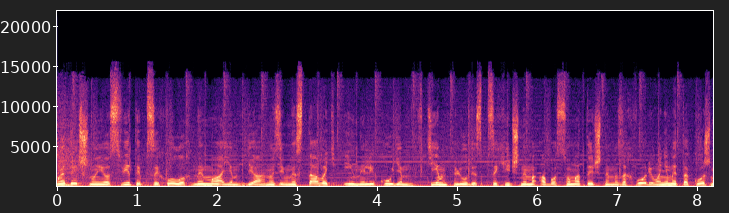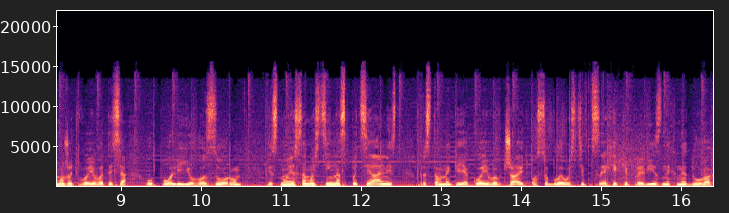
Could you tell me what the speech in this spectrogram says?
Медичної освіти психолог не має, діагнозів не ставить і не лікує. Втім, люди з психічними або соматичними захворюваннями також можуть виявитися у полі його зору. Існує самостійна спеціальність, представники якої вивчають особливості психіки при різних недугах.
